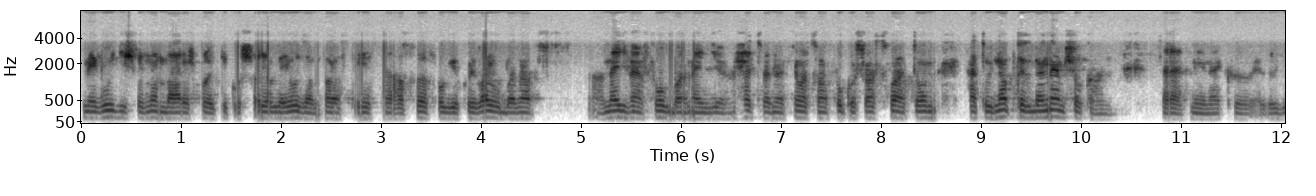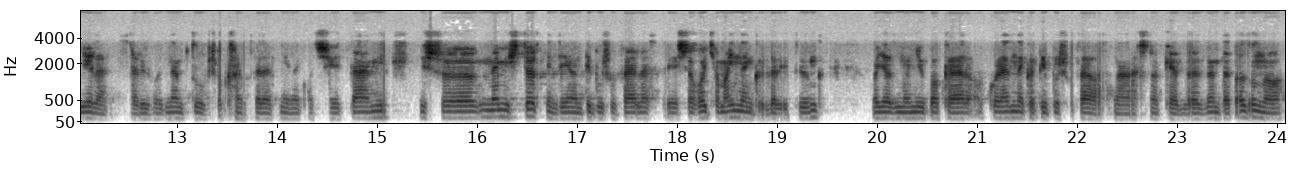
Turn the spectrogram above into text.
még úgy is, hogy nem várospolitikus vagyok, de józan paraszt észre, ha felfogjuk, hogy valóban a a 40 fokban egy 75-80 fokos aszfalton, hát úgy napközben nem sokan szeretnének, ez úgy életszerű, hogy nem túl sokan szeretnének ott sétálni, és nem is történt olyan típusú fejlesztése, hogyha ma innen közelítünk, hogy az mondjuk akár akkor ennek a típusú felhasználásnak kedvezzen. Tehát azon a,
